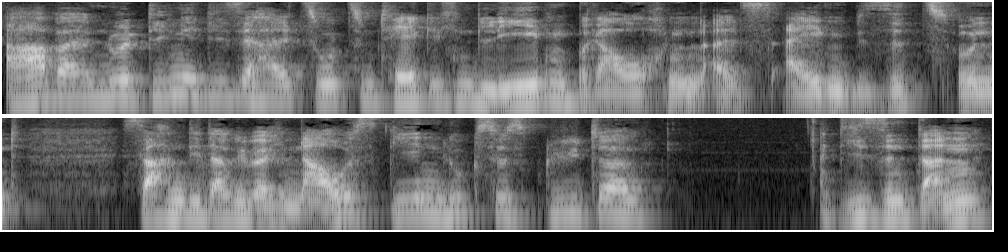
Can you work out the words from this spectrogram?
aber nur Dinge, die sie halt so zum täglichen Leben brauchen als Eigenbesitz und Sachen, die darüber hinausgehen, Luxusgüter, die sind dann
